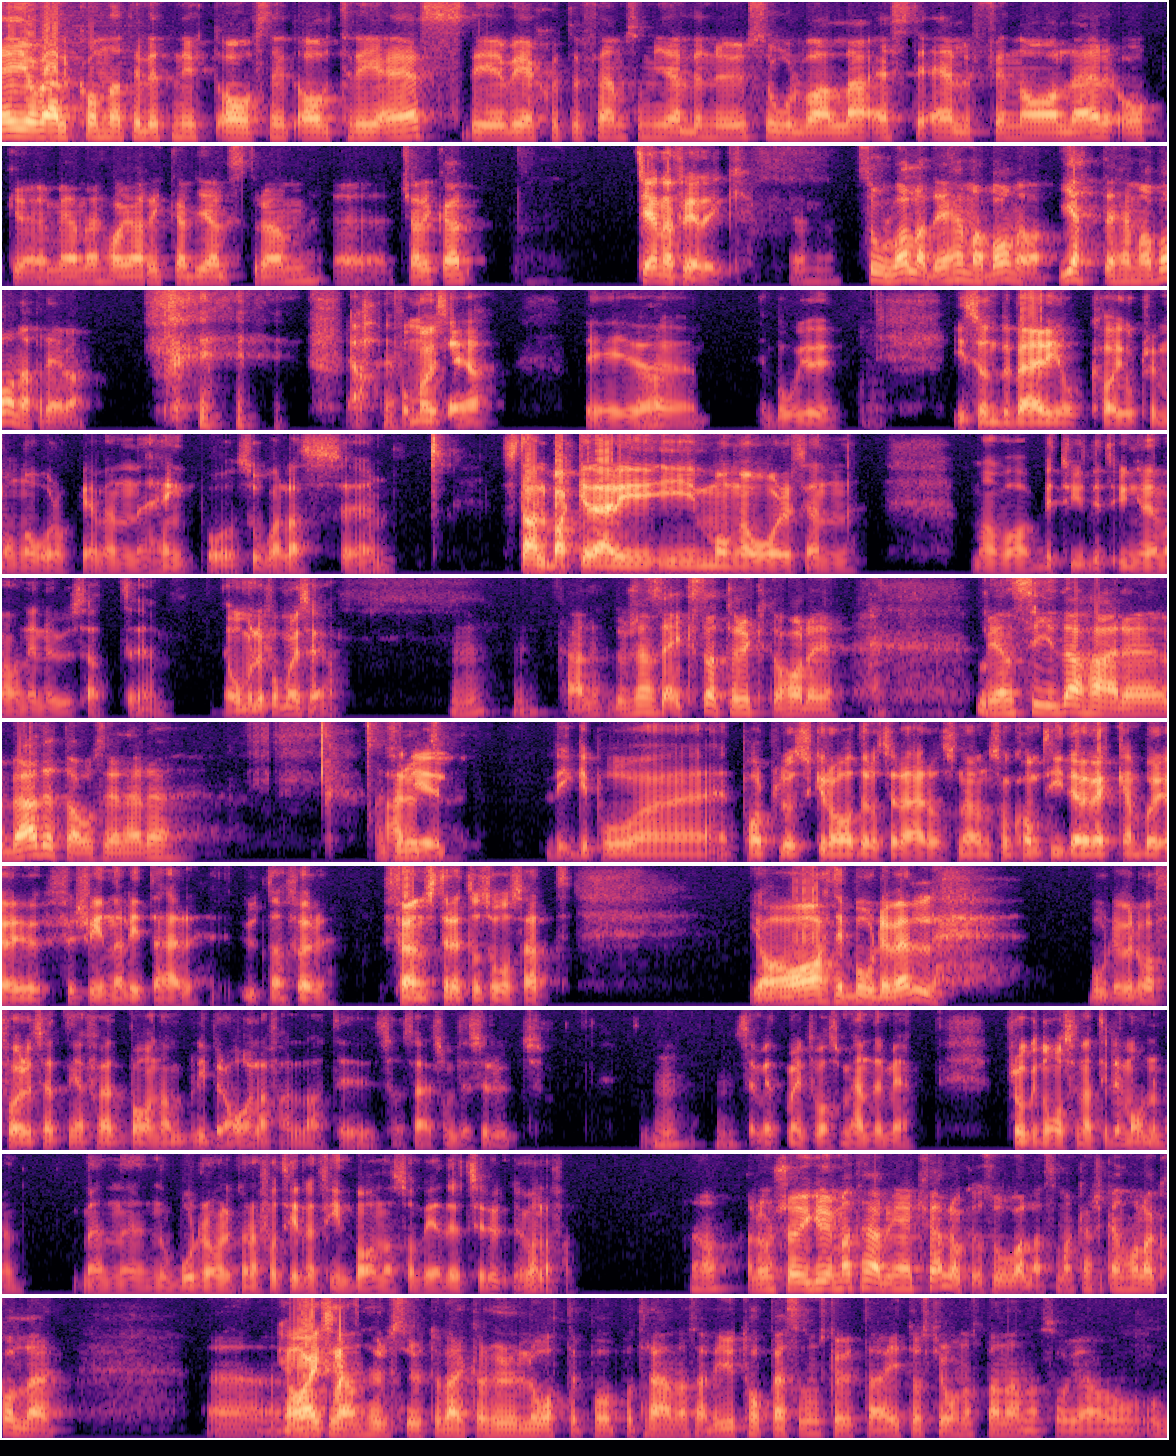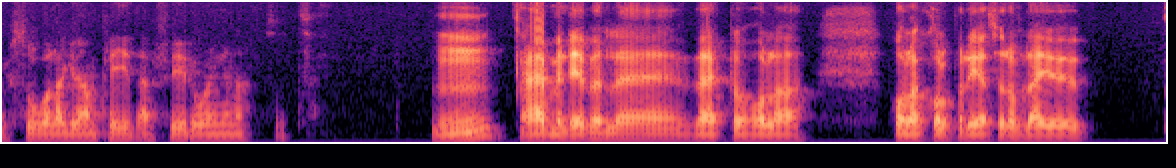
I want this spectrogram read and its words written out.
Hej och välkomna till ett nytt avsnitt av 3S. Det är V75 som gäller nu, Solvalla, STL-finaler och eh, med mig har jag Rickard Hjellström. Eh, tja Rickard! Tjena Fredrik! Solvalla, det är hemmabana va? Jättehemmabana för dig va? ja, det får man ju säga. Det är ju, ja. Jag bor ju i Sundbyberg och har gjort det i många år och även hängt på Solvallas eh, stallbacke där i, i många år sedan man var betydligt yngre än man är nu. Så att, eh, jo, men det får man ju säga. Mm, mm, härligt. Då känns det extra tryggt att ha dig vid en sida här. Eh, vädret då hos er? Här det, ja, det ligger på eh, ett par plusgrader och så där och snön som kom tidigare i veckan börjar ju försvinna lite här utanför fönstret och så. Så att ja, det borde väl borde väl vara förutsättningar för att banan blir bra i alla fall, att det är så, här som det ser ut. Mm, mm. Sen vet man ju inte vad som händer med prognoserna till imorgon, men, men eh, nog borde de väl kunna få till en fin bana som vädret ser ut nu i alla fall. Ja, de kör ju grymma tävlingar ikväll också, Sovalla, så man kanske kan hålla koll där. Uh, ja, exakt. Hur det ser ut och verkar och hur det låter på, på tränare. Det är ju topp som ska ut där. Itos Kronos bland annat såg jag och, och Sovalla Grand Prix där, fyraåringarna. Så att... Mm, nej, men det är väl eh, värt att hålla, hålla koll på det. Så de lär ju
